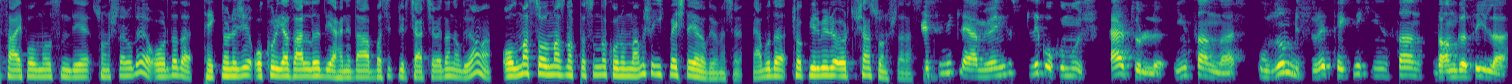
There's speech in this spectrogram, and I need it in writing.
sahip olmalısın diye sonuçlar oluyor ya orada da teknoloji okur yazarlığı diye hani daha basit bir çerçeveden alıyor ama olmazsa olmaz noktasında konumlanmış ve ilk 5'te yer alıyor mesela. Yani bu da çok birbiriyle örtüşen sonuçlar aslında. Kesinlikle ya mühendislik okumuş her türlü insanlar uzun bir süre teknik insan damgasıyla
